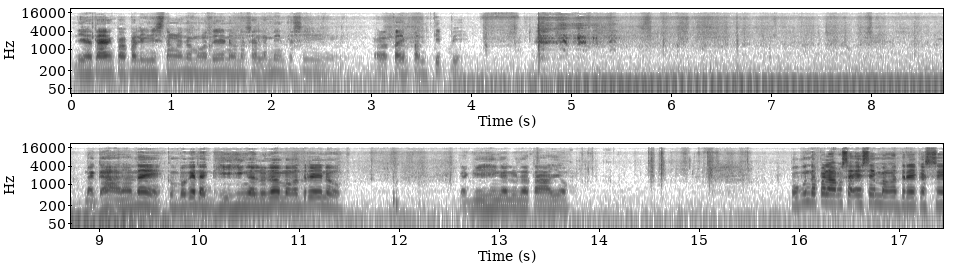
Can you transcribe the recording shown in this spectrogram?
Hindi na tayo nagpapalinis ng ano mga dre, no, ng salamin kasi wala tayong pantip eh. Nag-ano na eh, kumbaga naghihingalo na mga dre, no. Naghihingalo na tayo. Pupunta pala ako sa SM mga dre kasi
